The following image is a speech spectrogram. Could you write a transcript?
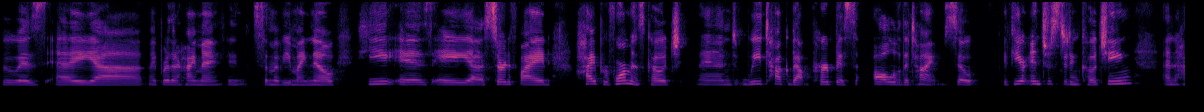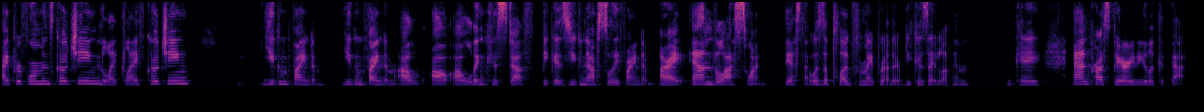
who is a uh, my brother Jaime, some of you might know, he is a uh, certified high performance coach, and we talk about purpose all of the time. So if you're interested in coaching and high performance coaching, like life coaching, you can find him. You can find him. I'll, I'll I'll link his stuff because you can absolutely find him. All right, and the last one. Yes, that was a plug for my brother because I love him. Okay, and prosperity. Look at that.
